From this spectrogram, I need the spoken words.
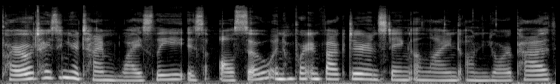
Prioritizing your time wisely is also an important factor in staying aligned on your path.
